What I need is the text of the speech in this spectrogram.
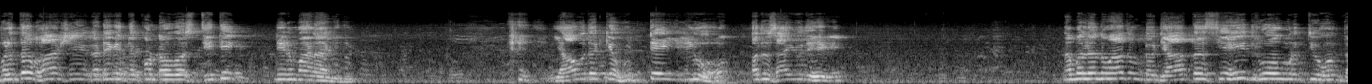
ಮೃತ ಭಾಷೆಯ ಕಡೆಗೆ ತಕ್ಕೊಂಡು ಹೋಗುವ ಸ್ಥಿತಿ ನಿರ್ಮಾಣ ಆಗಿದೆ. ಯಾವುದಕ್ಕೆ ಹುಟ್ಟೇ ಇಲ್ಲವೋ ಅದು ಸಾಯುವುದು ಹೇಗೆ? ನಮ್ಮಲ್ಲಿ ಒಂದು ಮಾತು ಉಂಟು, ಜಾತಸ್ಯ ಹಿ ಧ್ರುವ ಮೃತ್ಯು ಅಂತ.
